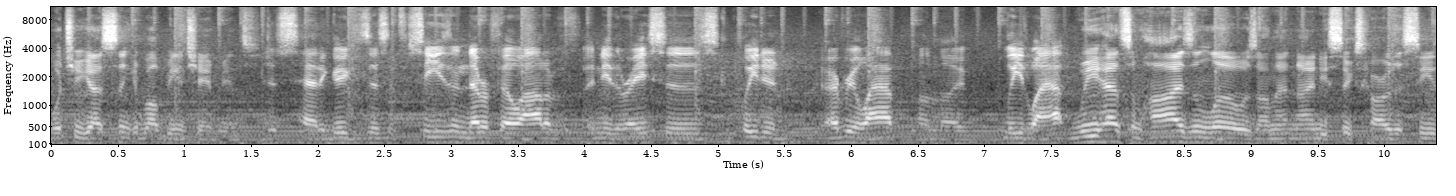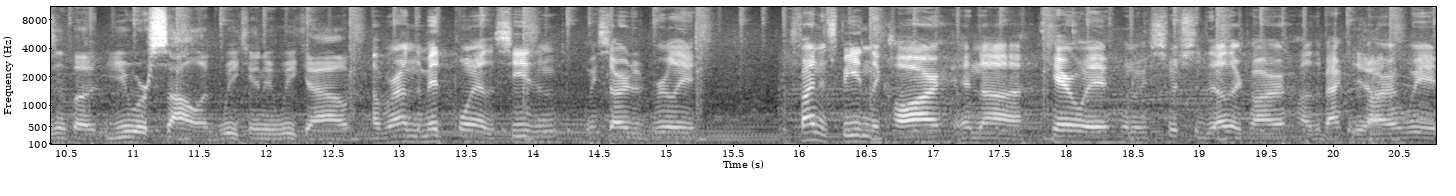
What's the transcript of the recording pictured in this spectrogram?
what you guys think about being champions. Just had a good consistent season, never fell out of any of the races, completed every lap on the lead lap. We had some highs and lows on that 96 car this season, but you were solid week in and week out. Around the midpoint of the season, we started really finding speed in the car, and uh, Caraway, when we switched to the other car, uh, the backup Yeah. car, we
